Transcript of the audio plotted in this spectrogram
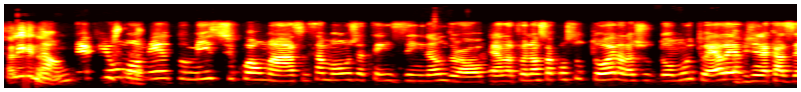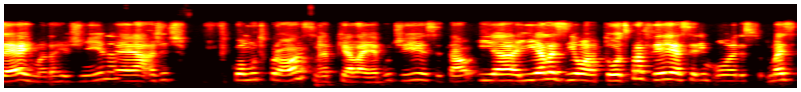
Falei, não. Não, teve um momento místico ao máximo. Essa monja Tenzin Nandrol, ela foi nossa consultora, ela ajudou muito ela e a Virginia Casé, irmã da Regina. É, a gente ficou muito próxima, né, porque ela é budista e tal. E aí elas iam a todos para ver as cerimônias, mas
